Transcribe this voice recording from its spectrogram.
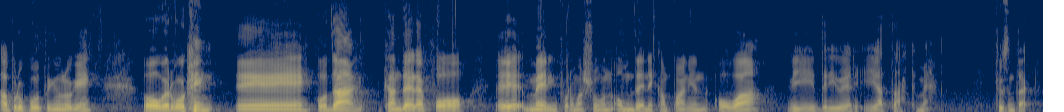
apropos teknologi og overvåking. Eh, og da kan dere få eh, mer informasjon om denne kampanjen og hva vi driver i Attack med. Tusen takk.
